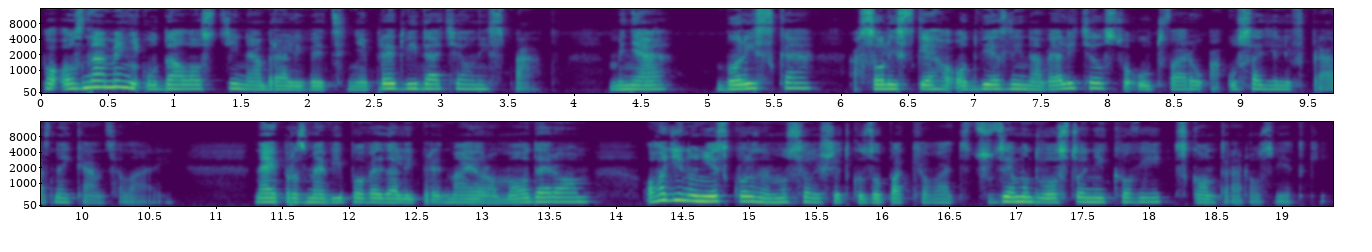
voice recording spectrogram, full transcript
Po oznámení udalosti nabrali veci nepredvídateľný spád. Mňa, Boriska a Soliského odviezli na veliteľstvo útvaru a usadili v prázdnej kancelárii. Najprv sme vypovedali pred majorom Móderom, o hodinu neskôr sme museli všetko zopakovať cudziemu dôstojníkovi z kontrarozviedky.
